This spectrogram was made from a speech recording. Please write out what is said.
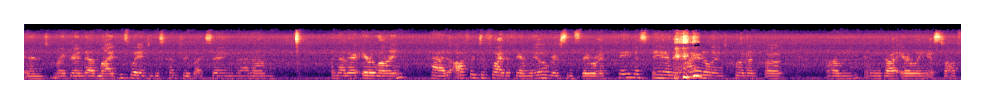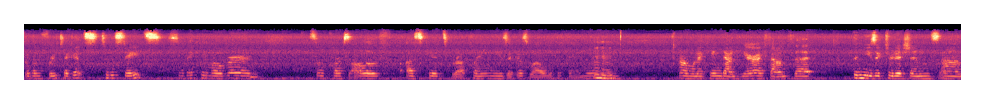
and my granddad lied his way into this country by saying that um, another airline had offered to fly the family over since they were a famous band in Ireland, quote unquote. Um, and we got Aer Lingus to offer them free tickets to the States. So they came over, and so of course all of us kids grew up playing music as well with the family. Mhm. And, um, when I came down here, I found that the music traditions um,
